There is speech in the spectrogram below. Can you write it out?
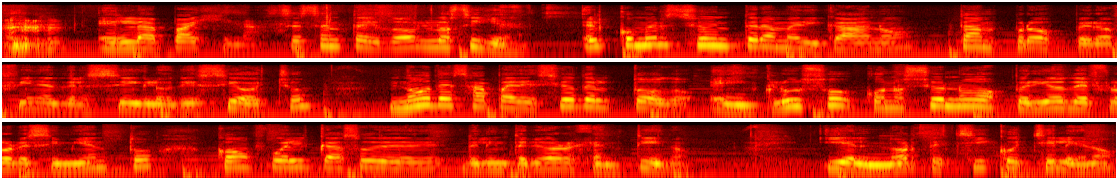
en la página 62 lo siguiente. El comercio interamericano, tan próspero a fines del siglo XVIII, no desapareció del todo e incluso conoció nuevos periodos de florecimiento como fue el caso del interior argentino y el norte chico chileno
